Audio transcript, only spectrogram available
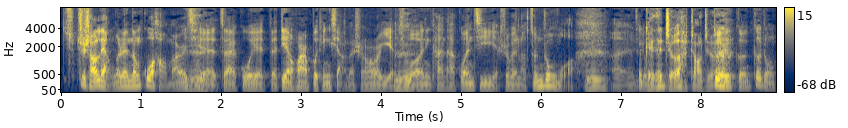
至少两个人能过好嘛。而且在姑爷的电话不停响的时候，也说，你看他关机也是为了尊重我，嗯，呃，就给他折找折。对，各各种，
